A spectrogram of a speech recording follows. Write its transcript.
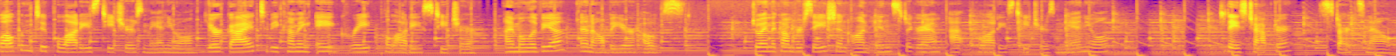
welcome to Pilates Teacher's Manual, your guide to becoming a great Pilates teacher. I'm Olivia, and I'll be your host. Join the conversation on Instagram at Pilates Teacher's Manual. Today's chapter starts now.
